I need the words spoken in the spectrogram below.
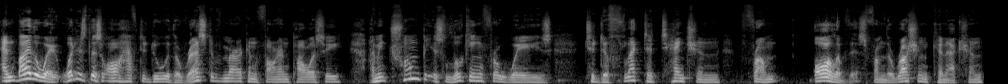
And by the way, what does this all have to do with the rest of American foreign policy? I mean, Trump is looking for ways to deflect attention from all of this, from the Russian connection,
